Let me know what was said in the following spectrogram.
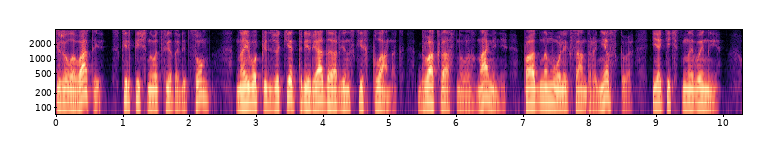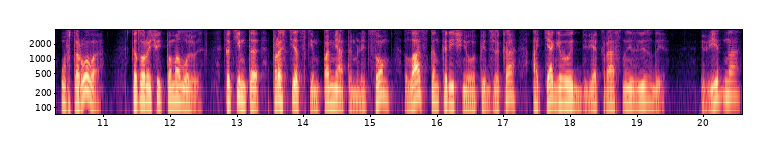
тяжеловатый, с кирпичного цвета лицом, на его пиджаке три ряда орденских планок, два красного знамени, по одному Александра Невского и Отечественной войны. У второго который чуть помоложе, с каким-то простецким помятым лицом, лацкан коричневого пиджака оттягивают две красные звезды. Видно,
